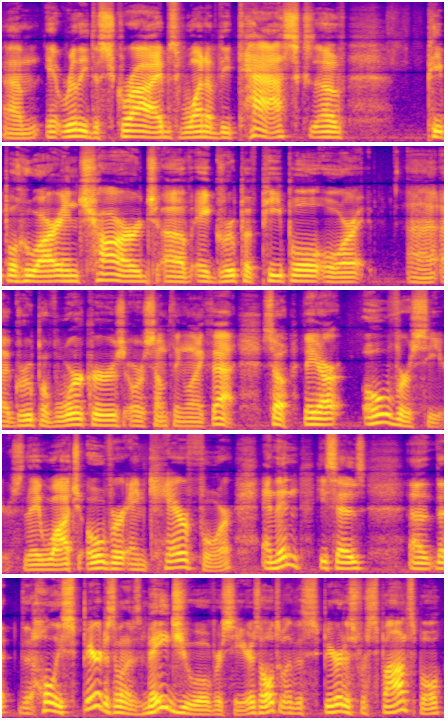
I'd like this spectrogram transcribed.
Um, it really describes one of the tasks of people who are in charge of a group of people or uh, a group of workers or something like that. So they are overseers. They watch over and care for. And then he says uh, that the Holy Spirit is the one that's made you overseers. Ultimately, the Spirit is responsible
